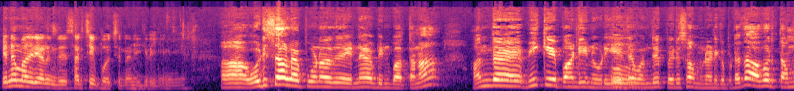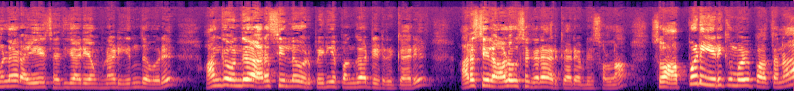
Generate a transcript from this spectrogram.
என்ன மாதிரியான இந்த சர்ச்சை போச்சுன்னு நினைக்கிறீங்க நீங்க? ஆஹ் ஒடிசால போனது என்ன அப்படின்னு பார்த்தோன்னா அந்த வி கே பாண்டியனுடைய இதை வந்து பெருசா முன்னெடுக்கப்பட்டது. அவர் தமிழர் ஐஏஎஸ் அதிகாரியா முன்னாடி இருந்தவர். அங்க வந்து அரசியல்ல ஒரு பெரிய பங்காற்றிட்டு இருக்காரு. அரசியல் ஆலோசகரா இருக்காரு அப்படின்னு சொல்லலாம். சோ அப்படி இருக்கும்போது பார்த்தோன்னா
